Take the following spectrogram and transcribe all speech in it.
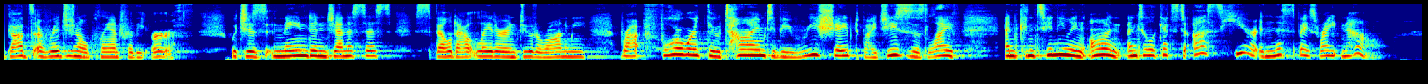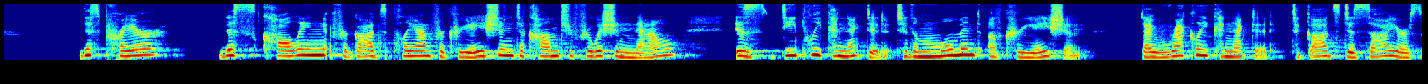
God's original plan for the earth, which is named in Genesis, spelled out later in Deuteronomy, brought forward through time to be reshaped by Jesus' life and continuing on until it gets to us here in this space right now. This prayer, this calling for God's plan for creation to come to fruition now, is deeply connected to the moment of creation, directly connected to God's desires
